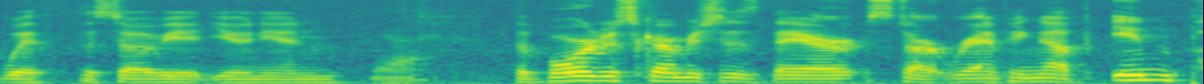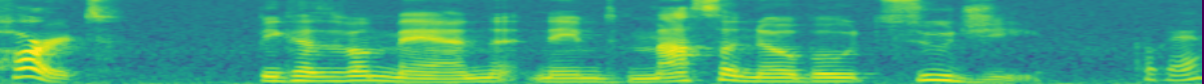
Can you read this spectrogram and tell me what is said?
with the Soviet Union. Yeah. The border skirmishes there start ramping up in part because of a man named Masanobu Tsuji. Okay.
